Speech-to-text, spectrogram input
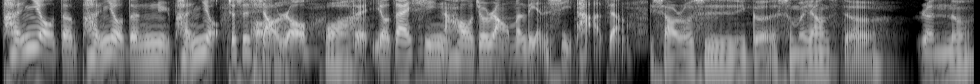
朋友的朋友的女朋友，就是小柔，哇，对，有在吸，然后就让我们联系她这样。小柔是一个什么样子的人呢？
